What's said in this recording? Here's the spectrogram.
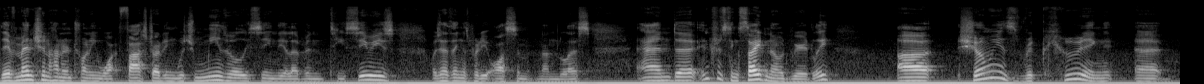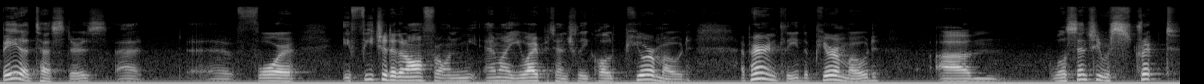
they've mentioned 120 watt fast charging, which means we'll be seeing the 11T series, which I think is pretty awesome nonetheless. And uh, interesting side note, weirdly, uh, Xiaomi is recruiting uh, beta testers uh, uh, for a feature they're going to offer on MIUI potentially called Pure Mode. Apparently, the Pure Mode um, will essentially restrict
